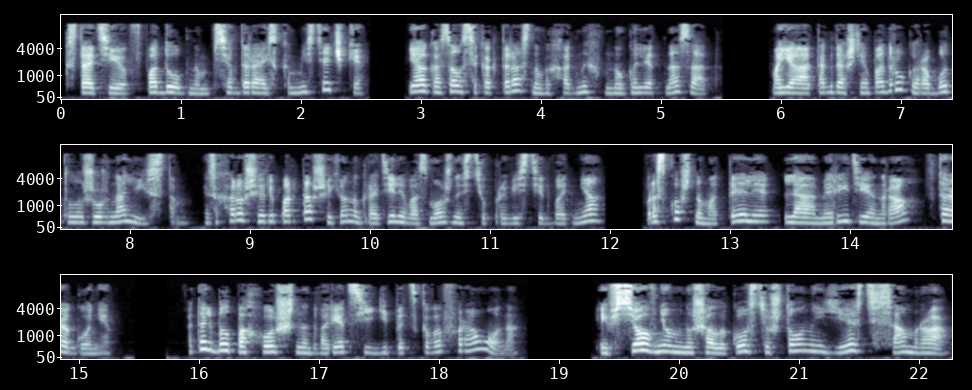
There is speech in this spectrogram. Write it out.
Кстати, в подобном псевдорайском местечке я оказался как-то раз на выходных много лет назад. Моя тогдашняя подруга работала журналистом, и за хороший репортаж ее наградили возможностью провести два дня в роскошном отеле «Ля Меридиен Ра» в Тарагоне. Отель был похож на дворец египетского фараона. И все в нем внушало Костю, что он и есть сам Ра,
